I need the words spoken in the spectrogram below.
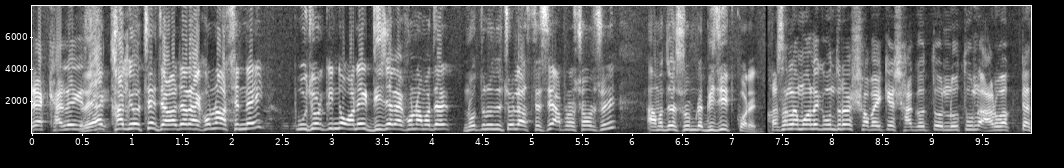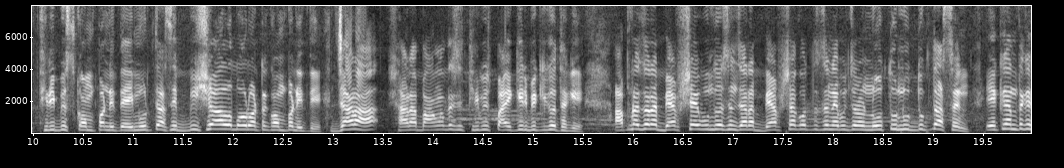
র্যাক খালি হয়ে গেছে। র্যাক খালি হচ্ছে যারা যারা এখনও আসেন নাই পুজোর কিন্তু অনেক ডিজাইন এখন আমাদের নতুন নতুন চলে আসতেছে। আপনারা সরাসরি আমাদের শোরুমটা ভিজিট করেন। আসসালামু আলাইকুম বন্ধুরা, সবাইকে স্বাগত। নতুন আরও একটা থ্রি পিস কোম্পানিতে এই মুহূর্তে আছে বিশাল বড় একটা কোম্পানিতে যারা সারা বাংলাদেশে থ্রি পিস পাইকারি বিক্রি করে থাকে, আপনারা যারা ব্যবসায়ী বন্ধু আছেন, যারা ব্যবসা করতেছেন এবং যারা নতুন উদ্যোক্তা আছেন, এখান থেকে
